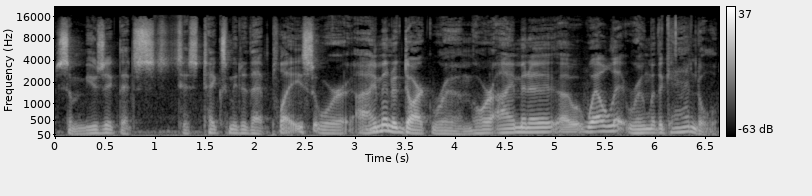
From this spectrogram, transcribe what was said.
some music that just takes me to that place, or I'm in a dark room, or I'm in a, a well lit room with a candle.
